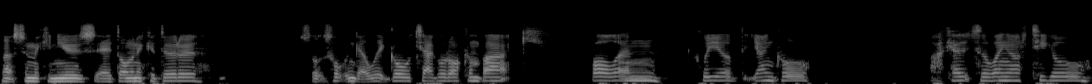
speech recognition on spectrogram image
That's when we can use uh, Dominic Aduru. So let's hope we can get a late goal. Thiago Rockenbach. Ball in. Cleared. Yanko. Back out to the winger. Tigo.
